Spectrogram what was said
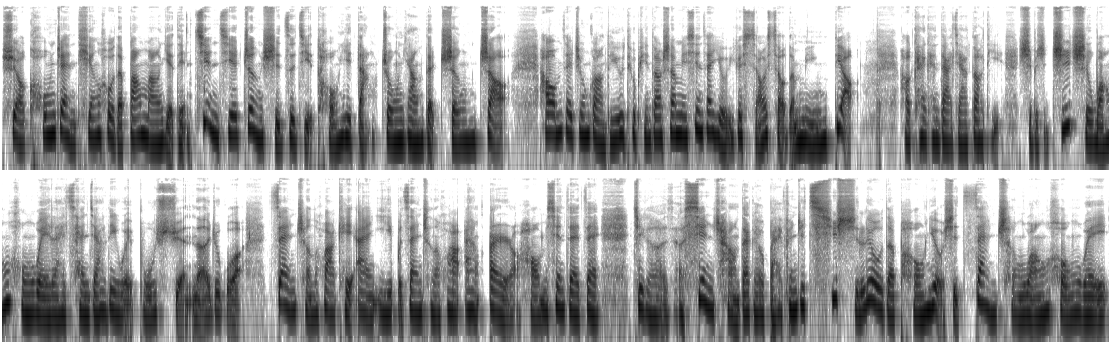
需要空战天后的帮忙，也得间接证实自己同意党中央的征召。好，我们在中广的 YouTube 频道上面现在有一个小小的民调，好，看看大家到底是不是支持王宏维来参加立委补选呢？如果赞成的话，可以按一；不赞成的话，按二。好，我们现在在这个现场大概有百分之七。十六的朋友是赞成王宏维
